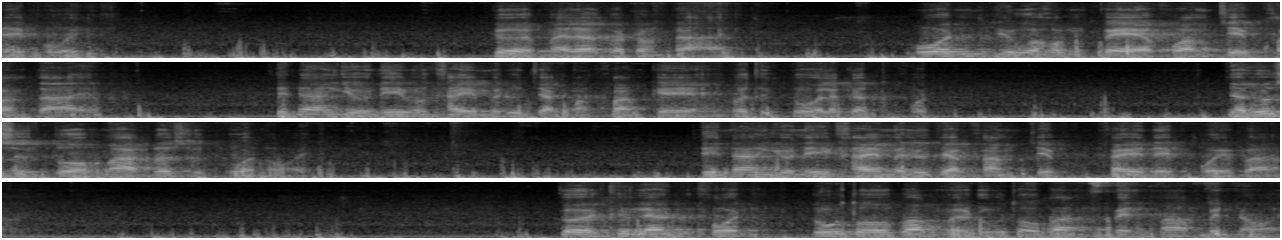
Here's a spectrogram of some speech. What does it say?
ได้ป่วย เกิดมาแล้วก็ต้องตายวนอยู่กับความแก่ความเจ็บความตาย ที่นั่งอยู่นี่มันใครไม่รู้จักมันความแก่มื่อถึงตัวแล้วก็ทุกคนจะรู้สึกตัวมากรู้สึกตัวน้อย ที่นั่งอยู่นี่ใครไม่รู้จักความเจ็บใครได้ป่วยบ้าง เกิดขึ้นแล้วทุกคนรู้ตัวบ้างไม่รู้ตัวบ้างเป็นมากเป็นน้อย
